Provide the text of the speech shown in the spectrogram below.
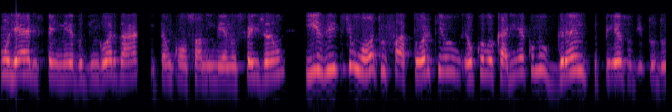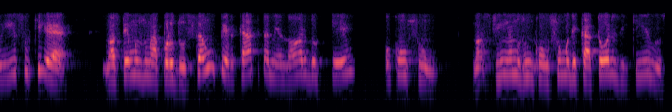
mulheres têm medo de engordar, então consomem menos feijão. E existe um outro fator que eu, eu colocaria como grande peso de tudo isso, que é nós temos uma produção per capita menor do que o consumo. Nós tínhamos um consumo de 14 quilos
